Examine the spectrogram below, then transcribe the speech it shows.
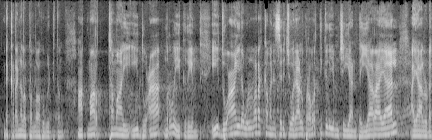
എന്റെ കടങ്ങളൊക്കെ അള്ളാഹു വീട്ടി തന്നു. ആത്മാർത്ഥമായി ഈ ദുആ നിർവഹിക്കുകയും ഈ ദുആയിലെ ഉള്ളടക്കമനുസരിച്ച് ഒരാൾ പ്രവർത്തിക്കുകയും ചെയ്യാൻ തയ്യാറായാൽ അയാളുടെ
